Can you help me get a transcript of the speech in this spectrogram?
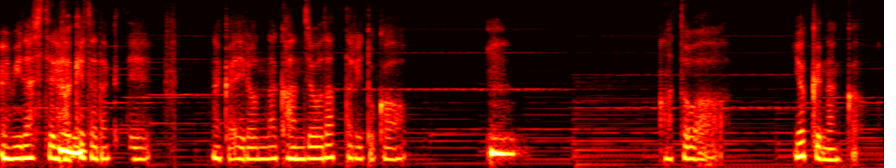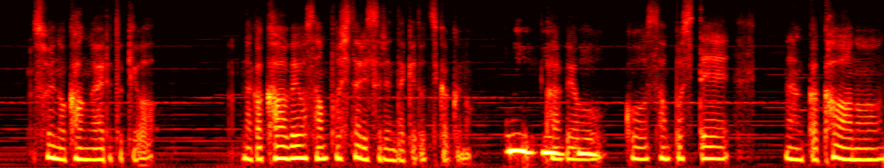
生み出してるうん。わけじゃなくて、なんかいろんな感情だったりとかうん。あとは、よくなんか、そういうのを考える時は、なんか川辺を散歩したりするんだけど、近くの。うんう川辺んうん。をこう散歩して、なんか川の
